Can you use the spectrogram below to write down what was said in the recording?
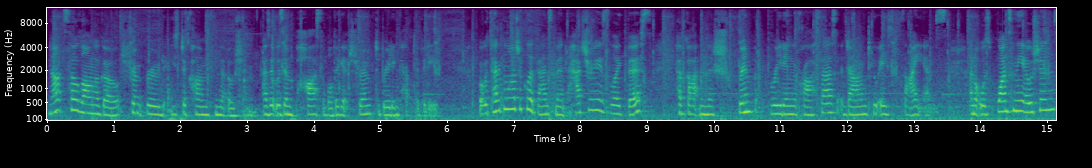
Not so long ago, shrimp brood used to come from the ocean, as it was impossible to get shrimp to breed in captivity. But with technological advancement, hatcheries like this have gotten the shrimp breeding process down to a science. And what was once in the oceans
